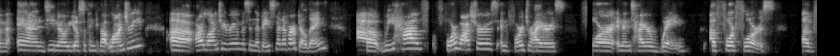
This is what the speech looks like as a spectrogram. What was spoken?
Um, and you know, you also think about laundry. Uh, our laundry room is in the basement of our building. Uh, we have four washers and four dryers for an entire wing of four floors of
